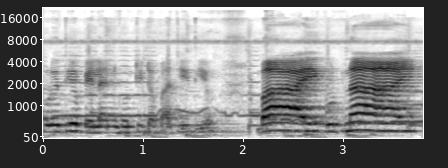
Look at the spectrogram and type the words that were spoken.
করে দিও বেলাইন ঘটিটা বাজিয়ে দিও। বাই গুড নাইট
